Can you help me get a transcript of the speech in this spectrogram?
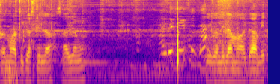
Ayan mga bigas nila. Sayang. Hindi nila mga gamit.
